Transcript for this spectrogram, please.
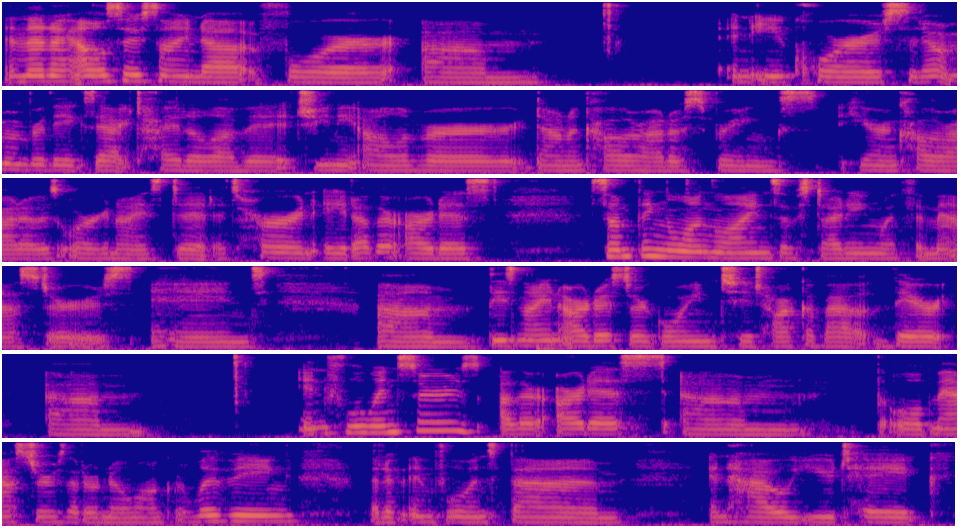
And then I also signed up for um, an e-course. I don't remember the exact title of it. Jeanne Oliver down in Colorado Springs, here in Colorado, has organized it. It's her and eight other artists, something along the lines of studying with the masters. And um, these nine artists are going to talk about their um, influencers, other artists, um, the old masters that are no longer living, that have influenced them, and how you take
